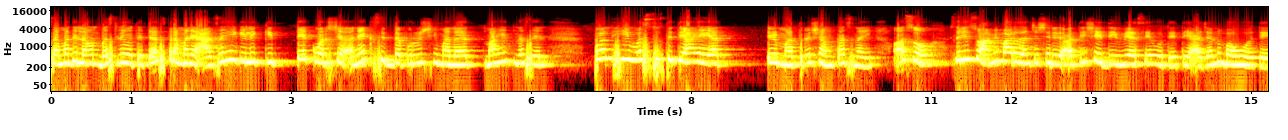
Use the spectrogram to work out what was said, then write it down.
समाधी लावून बसले होते. त्याचप्रमाणे आजही गेली कित्येक वर्ष अनेक सिद्ध पुरुष हिमालयात माहीत नसेल. पण ही वस्तुस्थिती आहे यात तीळ मात्र शंकाच नाही. असो श्री स्वामी महाराजांचे शरीर अतिशय दिव्य असे होते ते अजानुभाऊ होते.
